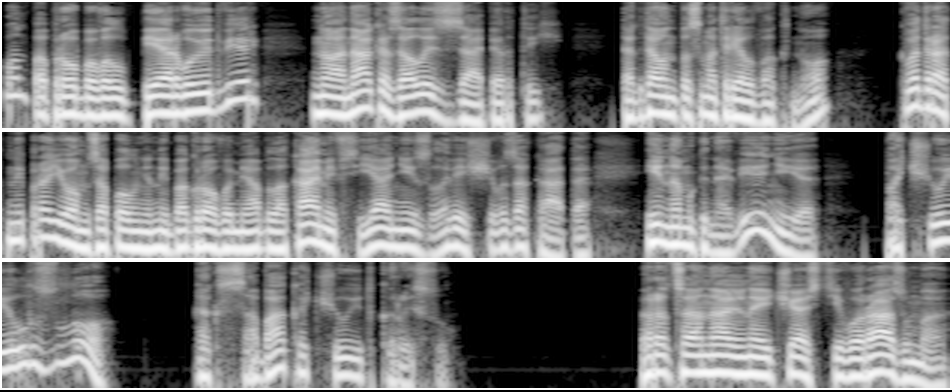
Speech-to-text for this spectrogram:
Он попробовал первую дверь, но она оказалась запертой. Тогда он посмотрел в окно — квадратный проем, заполненный багровыми облаками в сиянии зловещего заката, и на мгновение почуял зло, как собака чует крысу. Рациональная часть его разума,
